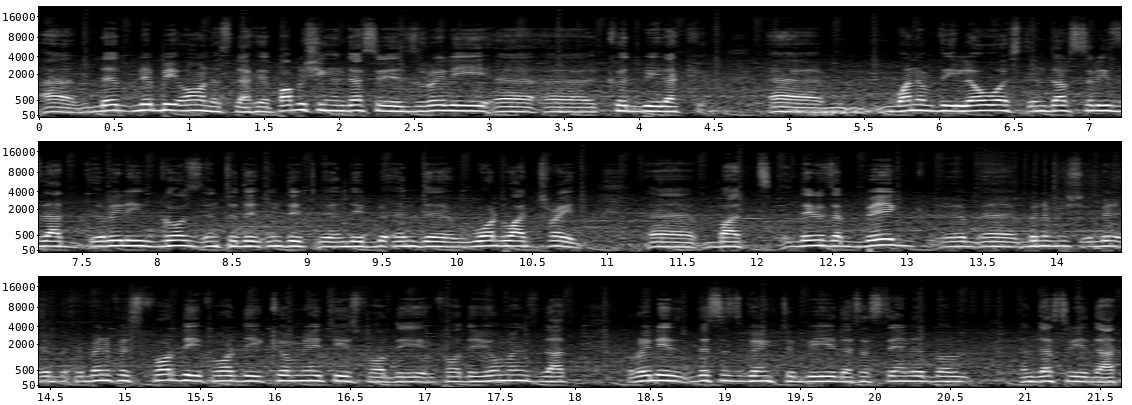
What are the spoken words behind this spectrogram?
uh, let, let's be honest like the publishing industry is really uh, uh, could be like um, one of the lowest industries that really goes into the in the, in the, in the worldwide trade. Uh, but there is a big uh, uh, benefits for the for the communities for the for the humans that really this is going to be the sustainable industry that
